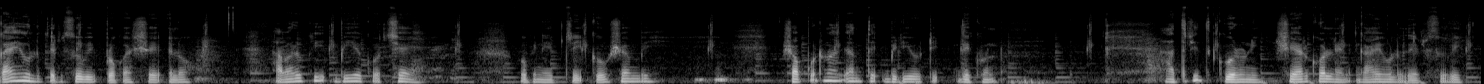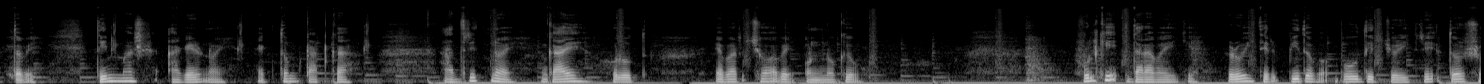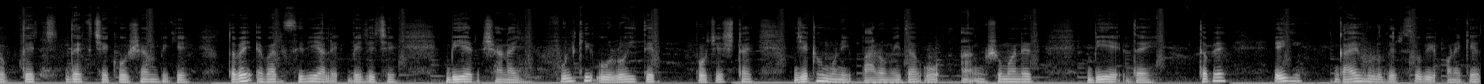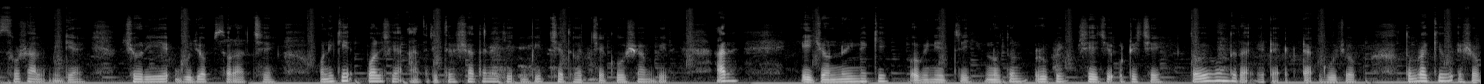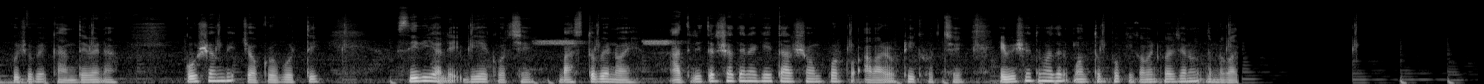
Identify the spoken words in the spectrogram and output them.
গায়ে হলুদের ছবি প্রকাশ্যে এলো। আবারও কি বিয়ে করছে? অভিনেত্রী কৌশাম্বী। সব ঘটনা জানতে ভিডিওটি দেখুন। আদ্রিত গরণী শেয়ার করলেন গায়ে হলুদের ছবি, তবে তিন মাস আগের নয়, একদম টাটকা। আদ্রিত নয়, গায়ে হলুদ, এবার ছোঁয়াবে অন্য কেউ। ফুলকি ধারাবাহিকে রোহিতের বিধবা বৌদির চরিত্রে দর্শক দেখ- দেখছে কৌশাম্বীকে। তবে এবার সিরিয়ালে বেজেছে বিয়ের সানাই। ফুলকি ও রোহিতের প্রচেষ্টায় জেঠুমণি পারমিতা ও আংশুমানের বিয়ে দেয়। তবে এই গায়ে হলুদের ছবি অনেকে সোশ্যাল মিডিয়ায় ছড়িয়ে গুজব ছড়াচ্ছে। অনেকে বলছে আদ্রিতের সাথে নাকি বিচ্ছেদ হচ্ছে কৌশাম্বীর। আর এই জন্যই নাকি অভিনেত্রী নতুন রূপে সেজে উঠেছে। তবে বন্ধুরা, এটা একটা গুজব। তোমরা কেউ এসব গুজবে কান দেবে না। কৌশাম্বী চক্রবর্তী সিরিয়ালে বিয়ে করছে। বাস্তবে নয়, আদ্রিতের সাথে নাকি তার সম্পর্ক আবারও ঠিক হচ্ছে। এ বিষয়ে তোমাদের মন্তব্য কি? কমেন্ট করে জানাও। ধন্যবাদ।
